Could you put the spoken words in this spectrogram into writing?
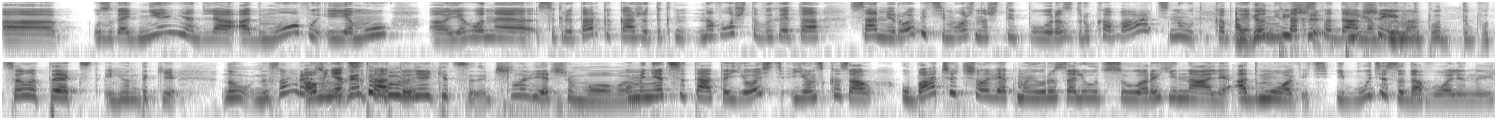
э, узгаднення для адмовы і яму ягоная сакратарка кажа так навошта вы гэта самі робіце? Можна ж тыпу раздрукаваць? Ну каб ён не так складана цэлы тэкст і ён такі ну насамрэч у мяне нейкі чалавечы мова у мяне цытата ёсць ён сказаў убачыць чалавек маю рэзалюцыю арыгінале адмовіць і будзе задаволены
